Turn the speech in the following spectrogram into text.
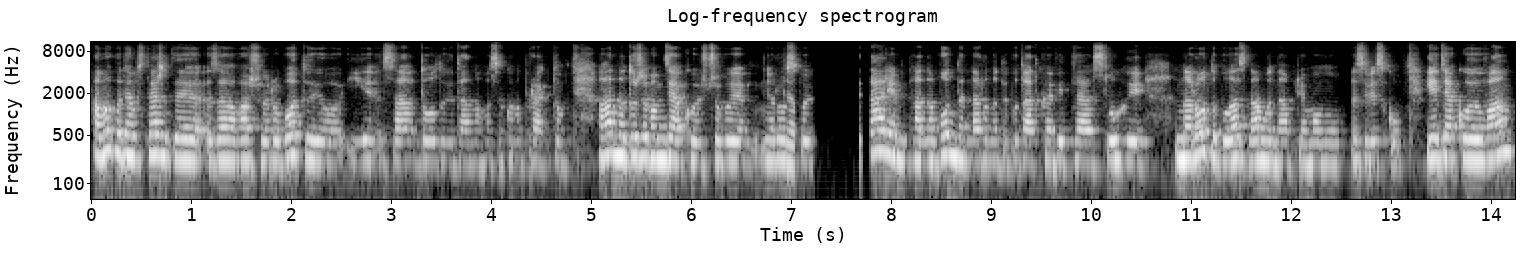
А ми будемо стежити за вашою роботою і за долею даного законопроекту. Ганна, дуже вам дякую, що ви розповіли деталі. Ганна Бондар, народна депутатка від е, Слуги народу, була з нами на прямому зв'язку. Я дякую вам.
